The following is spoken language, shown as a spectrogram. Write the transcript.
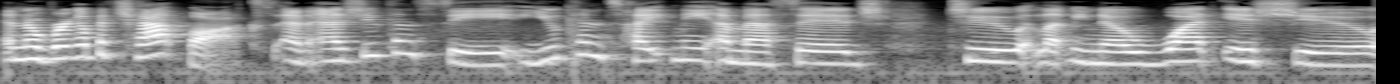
and it'll bring up a chat box. And as you can see, you can type me a message to let me know what issue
